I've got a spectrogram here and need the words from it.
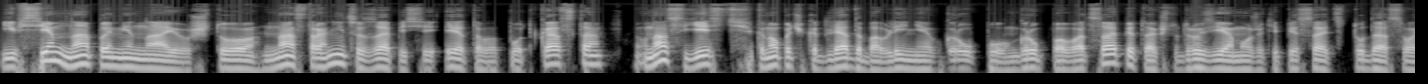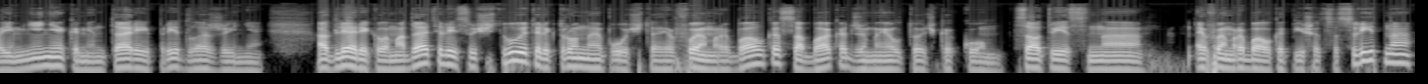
И всем напоминаю, что на странице записи этого подкаста у нас есть кнопочка для добавления в группу. Группа в WhatsApp, так что, друзья, можете писать туда свои мнения, комментарии, предложения. А для рекламодателей существует электронная почта fmrыбалка собака gmail.com. Соответственно, FM рыбалка пишется слитно,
